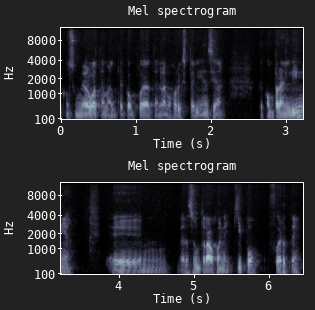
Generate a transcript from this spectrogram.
consumidor guatemalteco pueda tener la mejor experiencia de comprar en línea. es un trabajo en equipo fuerte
